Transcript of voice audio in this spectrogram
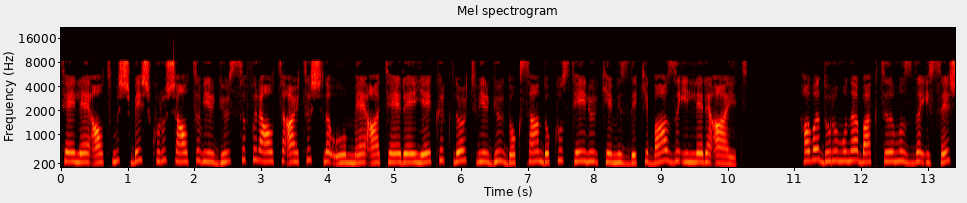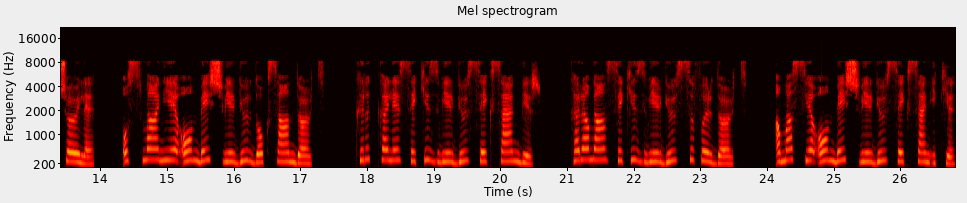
TL 65 kuruş 6,06 artışla UMATRY 44,99 TL ülkemizdeki bazı illere ait. Hava durumuna baktığımızda ise şöyle. Osmaniye 15,94. Kırıkkale 8,81. Karaman 8,04. Amasya 15,82.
